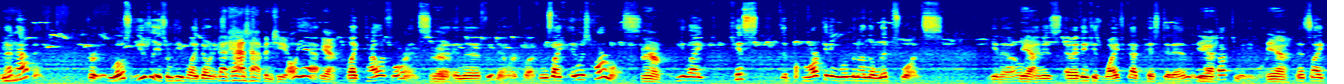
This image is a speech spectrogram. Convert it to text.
And that Mhm. happened. For most, usually it's from people I don't expect. That has happened to you. Oh yeah, Yeah. like Tyler Florence uh, Yeah. in the Food Network book. It was like it was harmless Yeah. he like kissed the marketing woman on the lips once, you know. Yeah. And his and I think his wife got pissed at him, and he Yeah. won't talk to me anymore. Yeah. And it's like,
